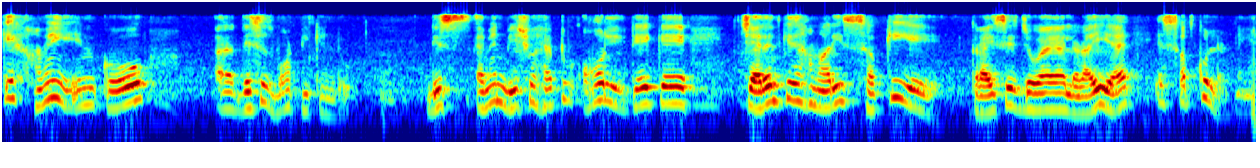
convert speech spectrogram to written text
कि हमें इनको this is what we can do this I mean we should have to all take a challenge कि हमारी सबकी ये क्राइसिस जो है या लड़ाई है ये सबको लड़नी है।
